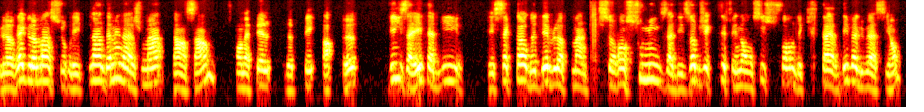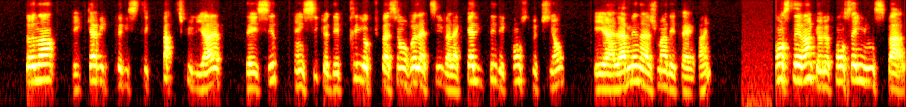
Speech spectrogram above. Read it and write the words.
le règlement sur les plans d'aménagement d'ensemble, qu'on appelle le PAE, vise à établir des secteurs de développement qui seront soumis à des objectifs énoncés sous forme de critères d'évaluation tenant des caractéristiques particulières des sites ainsi que des préoccupations relatives à la qualité des constructions et à l'aménagement des terrains, considérant que le conseil municipal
